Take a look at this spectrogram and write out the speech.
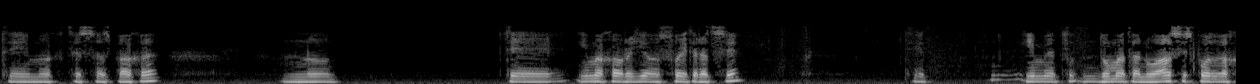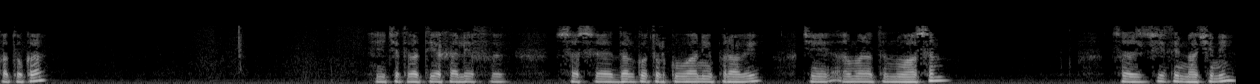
Те имаха се спаха, но те имаха оръжие в своите ръце. Те името думата Нуас използваха тук. И четвъртия халиф с дълго тълкуване прави, че аманата Нуасен с различните начини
